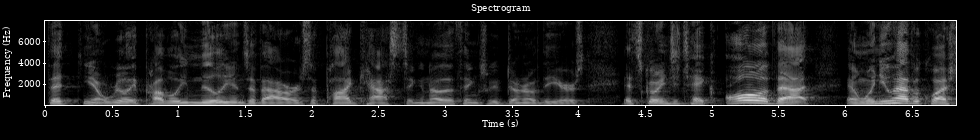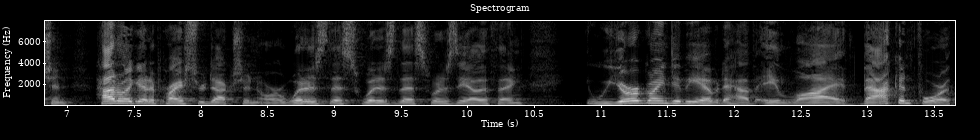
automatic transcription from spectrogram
that you know really probably millions of hours of podcasting and other things we've done over the years. It's going to take all of that and when you have a question how do i get a price reduction or what is this what is this what is the other thing? You're going to be able to have a live back and forth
